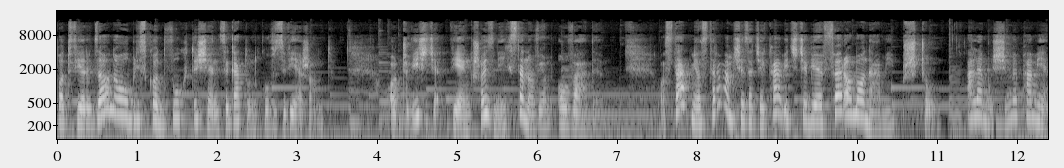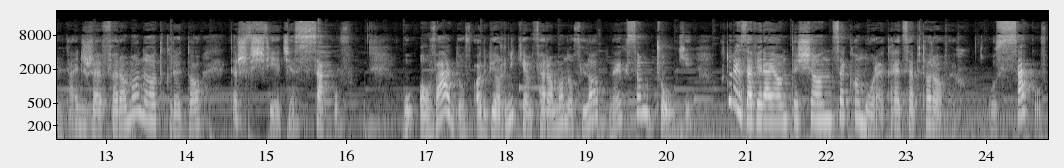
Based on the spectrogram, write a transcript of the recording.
potwierdzono u blisko 2000 gatunków zwierząt. Oczywiście większość z nich stanowią owady. Ostatnio starałam się zaciekawić Ciebie feromonami pszczół, ale musimy pamiętać, że feromony odkryto też w świecie ssaków. U owadów odbiornikiem feromonów lotnych są czułki, które zawierają tysiące komórek receptorowych. U ssaków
